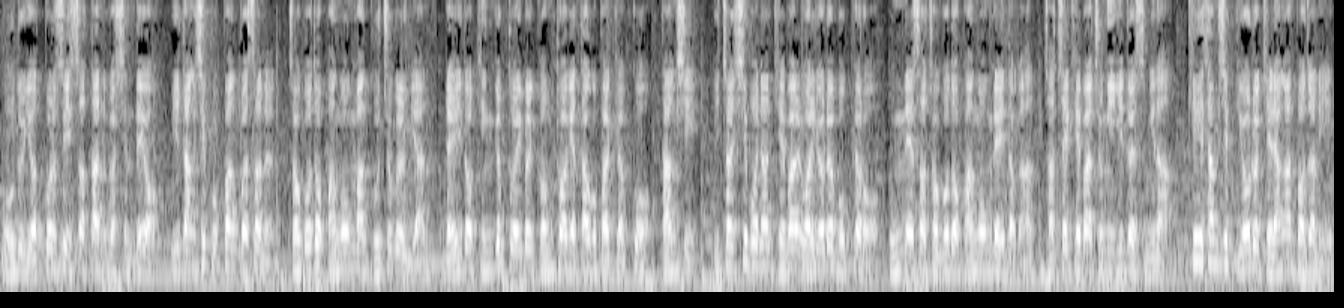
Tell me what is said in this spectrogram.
모두 엿볼 수 있었다는 것인데요. 이 당시 국방부에서는 저고도 방공망 구축을 위한 레이더 긴급 도입을 검토하겠다고 밝혔고 당시 2015년 개발 완료를 목표로 국내에서 저고도 방공 레이더가 자체 개발 중이기도 했습니다. K30 비호를 개량한 버전이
